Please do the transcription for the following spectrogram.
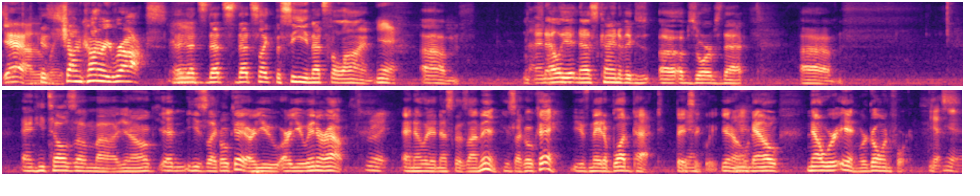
Yeah, because. Sean Connery rocks, yeah. and that's that's that's like the scene. That's the line. Yeah. Um, That's and right. Elliot Ness kind of ex- uh, absorbs that. Um, and he tells him, uh, you know, and he's like, "Okay, are you are you in or out?" Right. And Elliot Ness goes, "I'm in." He's like, "Okay, you've made a blood pact, basically. You know, Yeah. now now we're in. We're going for it." Yes. Yeah.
